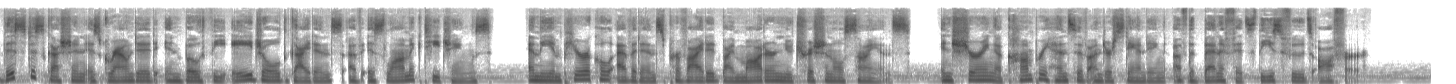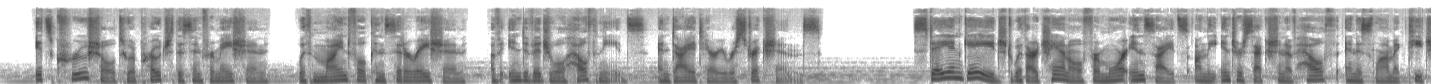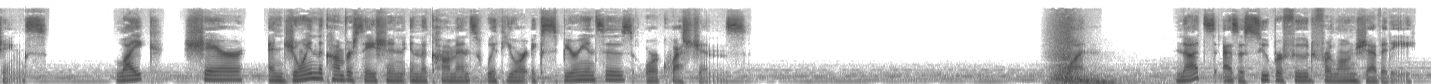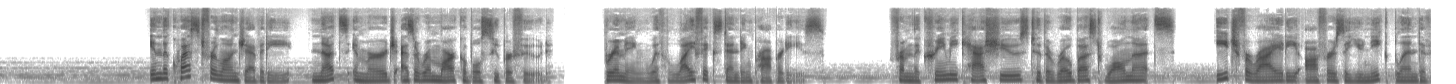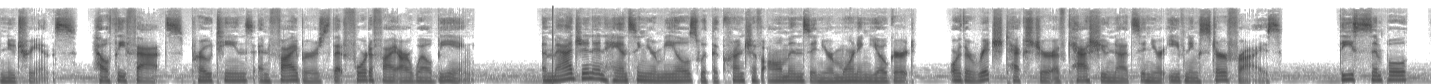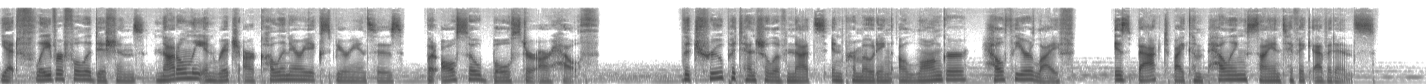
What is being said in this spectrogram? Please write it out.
This discussion is grounded in both the age old guidance of Islamic teachings and the empirical evidence provided by modern nutritional science, ensuring a comprehensive understanding of the benefits these foods offer. It's crucial to approach this information with mindful consideration of individual health needs and dietary restrictions. Stay engaged with our channel for more insights on the intersection of health and Islamic teachings. Like, share, and join the conversation in the comments with your experiences or questions. 1. Nuts as a superfood for longevity. In the quest for longevity, nuts emerge as a remarkable superfood, brimming with life extending properties. From the creamy cashews to the robust walnuts, each variety offers a unique blend of nutrients, healthy fats, proteins, and fibers that fortify our well being. Imagine enhancing your meals with the crunch of almonds in your morning yogurt or the rich texture of cashew nuts in your evening stir fries. These simple yet flavorful additions not only enrich our culinary experiences, but also bolster our health. The true potential of nuts in promoting a longer, healthier life is backed by compelling scientific evidence.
